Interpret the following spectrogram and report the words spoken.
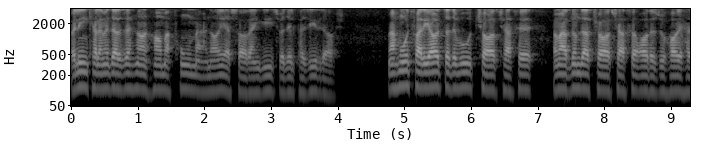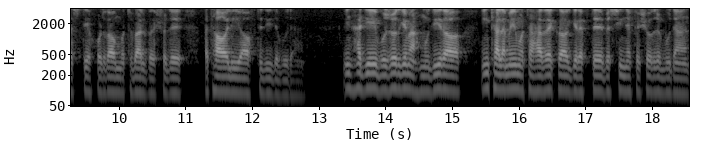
ولی این کلمه در ذهن آنها مفهوم معنای اسرارانگیز و دلپذیر داشت. محمود فریاد زده بود چهارچرخه و مردم در چهارچرخه آرزوهای هستی خود را متبلور شده و تعالی یافته دیده بودند. این هدیه بزرگ محمودی را این کلمه متحرک را گرفته به سینه فشرده بودند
